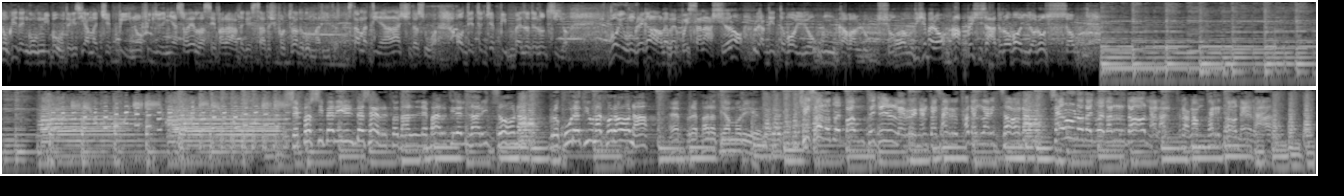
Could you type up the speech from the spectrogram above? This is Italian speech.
Non, qui tengo un nipote che si chiama Geppino, figlio di mia sorella separata che è stata sfortunata col marito. Stamattina alla nascita sua ho detto Geppi, bello dello zio, vuoi un regalo per questa nascita? No, lui ha detto voglio un cavalluccio. Dice però, ha precisato, lo voglio rosso. Se passi per il deserto dalle parti dell'Arizona, procurati una corona e preparati a morire. Ci sono due bounty killer nel deserto dell'Arizona. Se uno dei due perdona, l'altro non perdonerà.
